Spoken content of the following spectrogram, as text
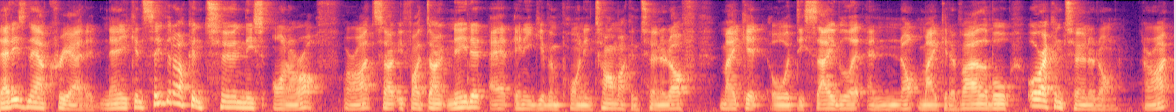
That is now created. Now you can see that I can turn this on or off, all right? So if I don't need it at any given point in time, I can turn it off, make it or disable it and not make it available, or I can turn it on, all right?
